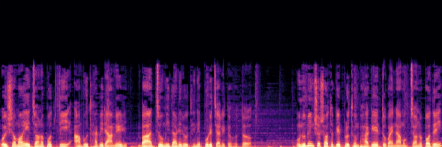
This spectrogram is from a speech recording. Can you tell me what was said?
ওই সময় এই জনপদটি আবু ধাবির আমির বা জমিদারের অধীনে পরিচালিত হতো। ঊনবিংশ শতকের প্রথম ভাগে দুবাই নামক জনপদে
